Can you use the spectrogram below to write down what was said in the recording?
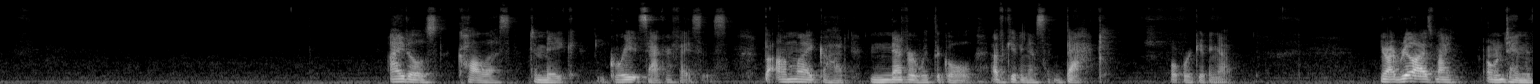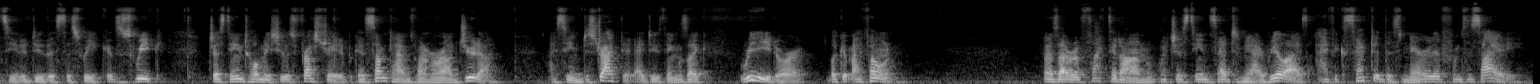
Idols call us to make great sacrifices, but unlike God, never with the goal of giving us back what we're giving up. You know, I realized my own tendency to do this this week. This week, Justine told me she was frustrated because sometimes when I'm around Judah, I seem distracted. I do things like read or look at my phone. As I reflected on what Justine said to me, I realized I've accepted this narrative from society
